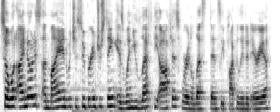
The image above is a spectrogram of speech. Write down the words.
So what I noticed on my end, which is super interesting, is when you left the office, we're in a less densely populated area,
